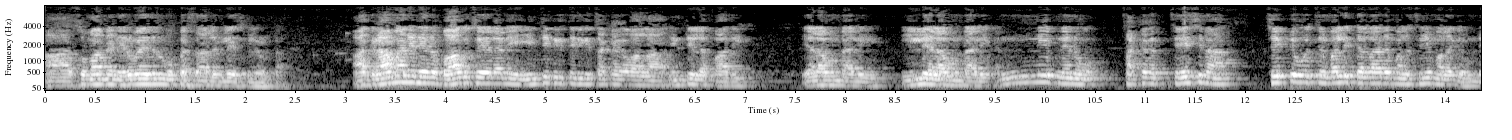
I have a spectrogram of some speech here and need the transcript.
ఆ సుమారు నేను ఇరవై ఐదు ముప్పై సార్లు విలేజ్కి వెళ్ళి ఉంటాను ఆ గ్రామాన్ని నేను బాగు చేయాలని ఇంటికి తిరిగి చక్కగా వాళ్ళ ఇంటిలో పాది ఎలా ఉండాలి ఇల్లు ఎలా ఉండాలి అన్ని నేను చక్కగా చేసిన చెప్పి వచ్చి మళ్ళీ తెల్లారే మళ్ళీ సేమ్ అలాగే ఉండే.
